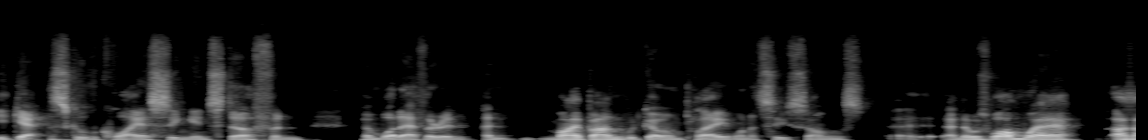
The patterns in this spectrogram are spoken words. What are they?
you'd get the school choir singing stuff and and whatever and and my band would go and play one or two songs uh, and there was one where I,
